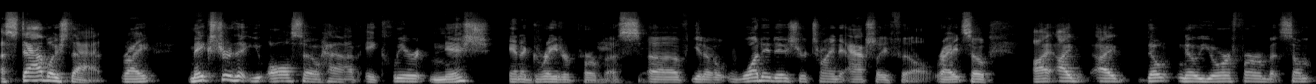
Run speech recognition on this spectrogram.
Establish that, right? Make sure that you also have a clear niche and a greater purpose mm-hmm. of you know what it is you're trying to actually fill right? So i i, I don't know your firm but some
